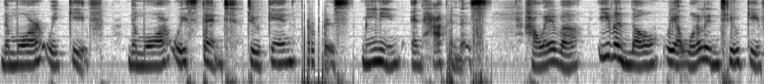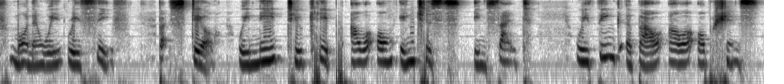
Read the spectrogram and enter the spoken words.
The more we give, the more we stand to gain purpose, meaning, and happiness. However, even though we are willing to give more than we receive, but still we need to keep our own interests in sight. We think about our options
